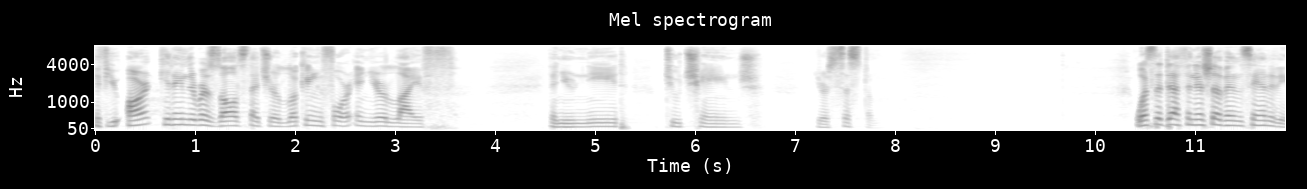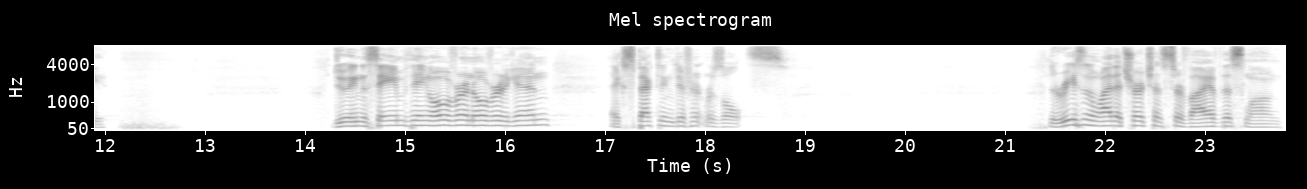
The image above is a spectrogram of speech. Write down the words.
If you aren't getting the results that you're looking for in your life, then you need to change your system. What's the definition of insanity? Doing the same thing over and over again, expecting different results. The reason why the church has survived this long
